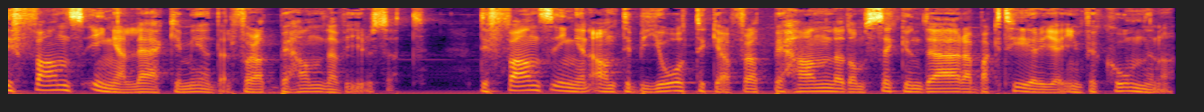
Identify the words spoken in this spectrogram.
Det fanns inga läkemedel för att behandla viruset. Det fanns ingen antibiotika för att behandla de sekundära bakterieinfektionerna.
